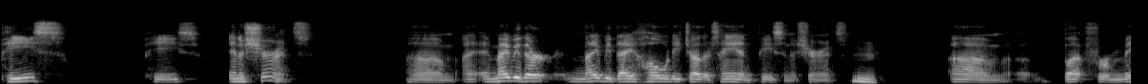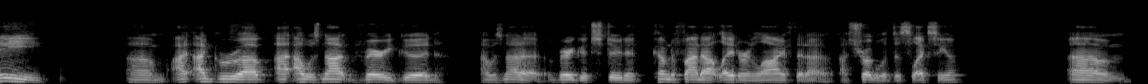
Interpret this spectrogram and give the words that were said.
peace peace and assurance um and maybe they're maybe they hold each other's hand peace and assurance mm. um but for me um i i grew up I, I was not very good I was not a very good student. Come to find out later in life that I, I struggle with dyslexia. Um,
